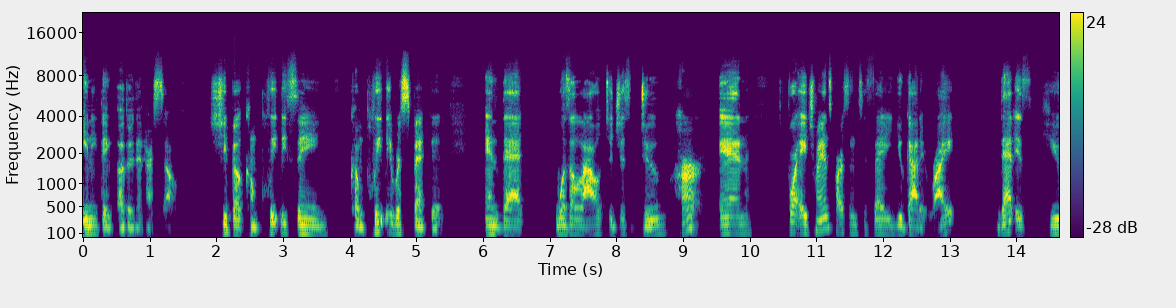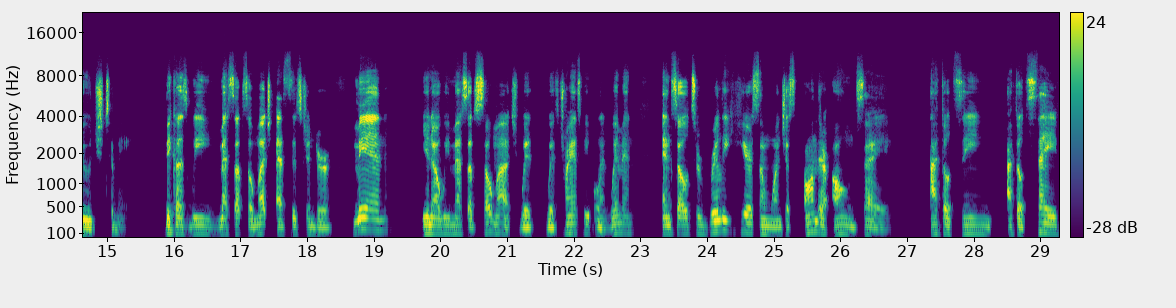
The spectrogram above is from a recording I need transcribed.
anything other than herself. She felt completely seen, completely respected, and that was allowed to just do her. And for a trans person to say you got it right, that is huge to me because we mess up so much as cisgender men you know we mess up so much with with trans people and women. And so to really hear someone just on their own say i felt seen i felt safe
